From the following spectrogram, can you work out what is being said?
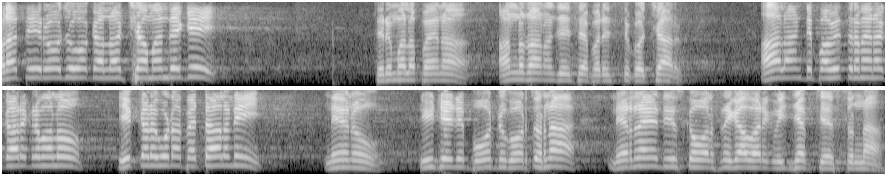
ప్రతిరోజు ఒక లక్ష మందికి తిరుమల పైన అన్నదానం చేసే పరిస్థితికి వచ్చారు. అలాంటి పవిత్రమైన కార్యక్రమంలో ఇక్కడ కూడా పెట్టాలని నేను టీటీడీ బోర్డును కోరుతున్నా. నిర్ణయం తీసుకోవాల్సిందిగా వారికి విజ్ఞప్తి చేస్తున్నా.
